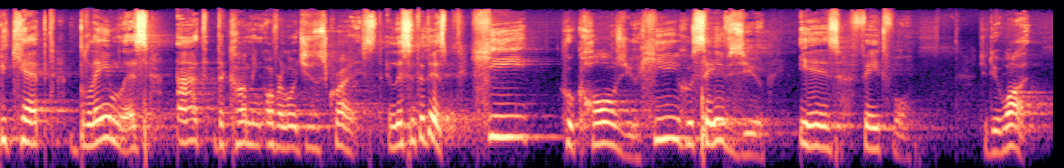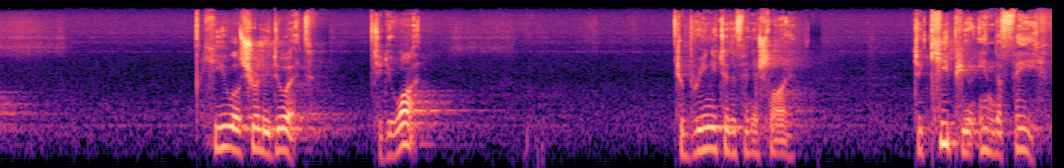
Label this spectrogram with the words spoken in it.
be kept blameless at the coming of our Lord Jesus Christ. And listen to this He who calls you, He who saves you, is faithful. To do what? He will surely do it. To do what? To bring you to the finish line, to keep you in the faith.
